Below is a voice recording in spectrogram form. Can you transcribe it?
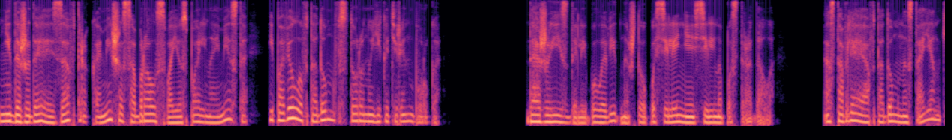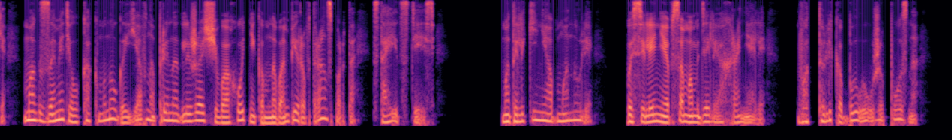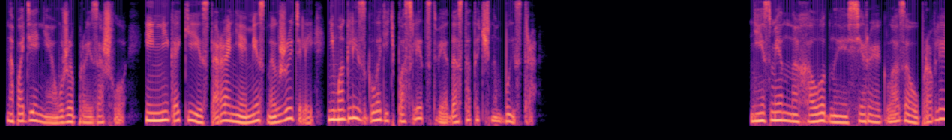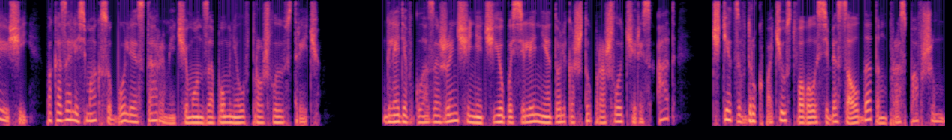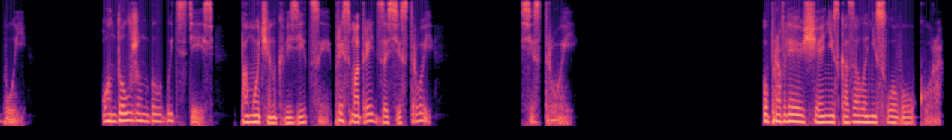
Не дожидаясь завтрака, Миша собрал свое спальное место и повел автодом в сторону Екатеринбурга. Даже издали было видно, что поселение сильно пострадало. Оставляя автодом на стоянке, Макс заметил, как много явно принадлежащего охотникам на вампиров транспорта стоит здесь. Мотыльки не обманули. Поселение в самом деле охраняли. Вот только было уже поздно. Нападение уже произошло, и никакие старания местных жителей не могли сгладить последствия достаточно быстро. Неизменно холодные серые глаза управляющей показались Максу более старыми, чем он запомнил в прошлую встречу. Глядя в глаза женщине, чье поселение только что прошло через ад, чтец вдруг почувствовал себя солдатом, проспавшим бой. Он должен был быть здесь, помочь Инквизиции, присмотреть за сестрой. Сестрой. Управляющая не сказала ни слова укора.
